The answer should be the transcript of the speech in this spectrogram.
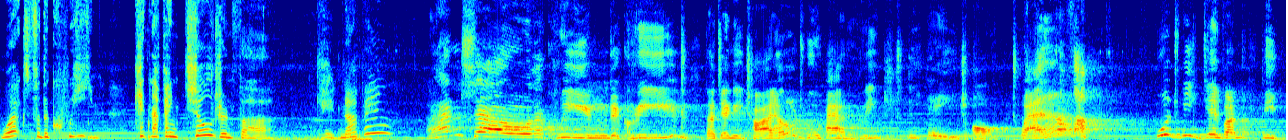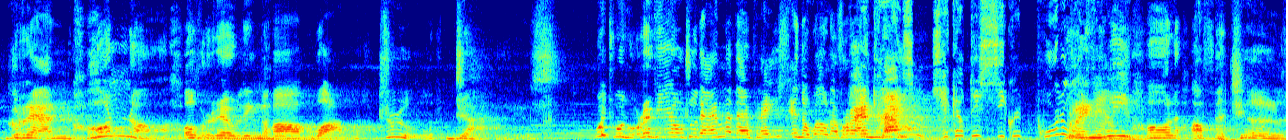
Works for the Queen, kidnapping children for her. Kidnapping? And so the Queen decreed that any child who had reached the age of 12 would be given the grand honor of rolling her one true dice, which would reveal to them their place in the world of random. Guys, check out this secret portal I Bring found. me all of the children.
